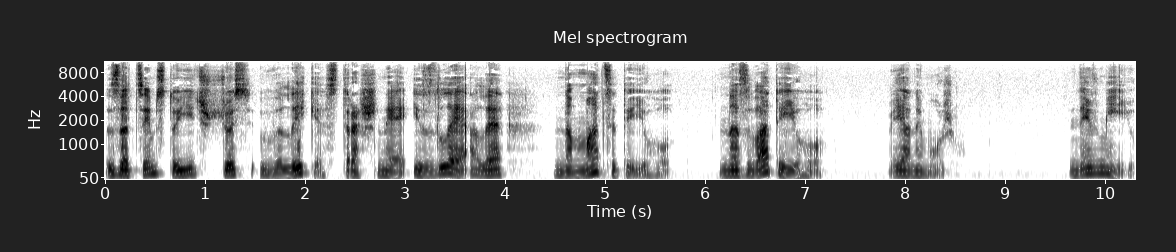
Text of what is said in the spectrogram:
за цим стоїть щось велике, страшне і зле, але намацати його, назвати його я не можу не вмію.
